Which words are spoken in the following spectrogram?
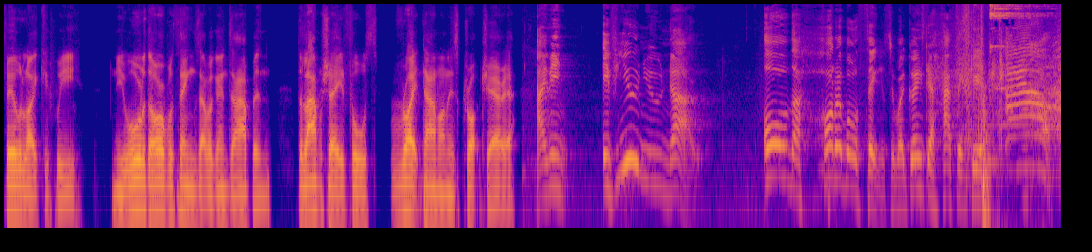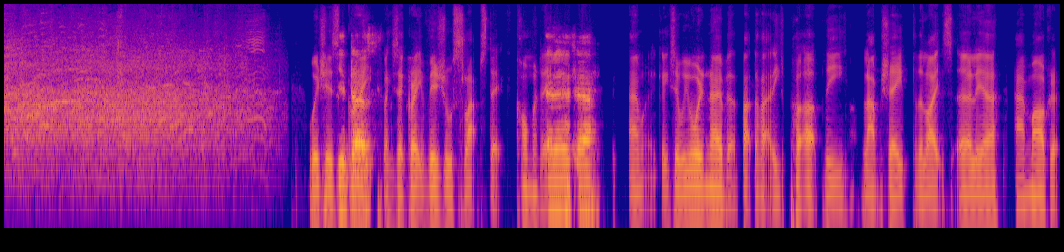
feel like if we knew all of the horrible things that were going to happen, the lampshade falls right down on his crotch area. I mean, if you knew now all the horrible things that were going to happen to you. Ow! Which is It great, does. like I said, great visual slapstick comedy. It is, yeah. Um, like I said, we already know about, about the fact that he's put up the lampshade for the lights earlier, and Margaret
